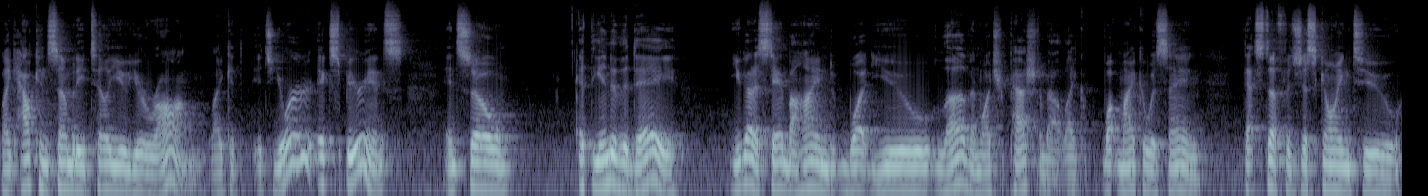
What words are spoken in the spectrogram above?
like how can somebody tell you you're wrong? Like it, it's your experience, and so at the end of the day, you got to stand behind what you love and what you're passionate about. Like what Micah was saying, that stuff is just going to,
